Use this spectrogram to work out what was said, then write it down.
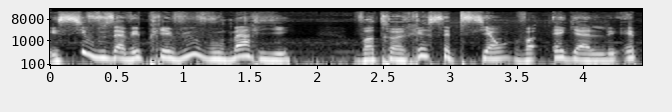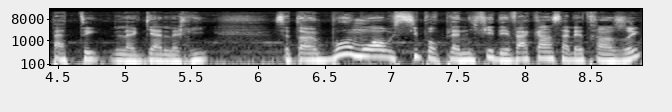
Et si vous avez prévu vous marier, votre réception va égaler, épater la galerie. C'est un beau mois aussi pour planifier des vacances à l'étranger.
